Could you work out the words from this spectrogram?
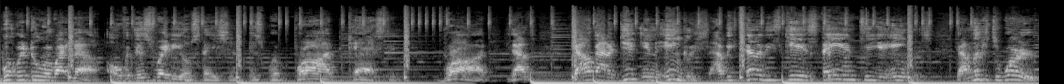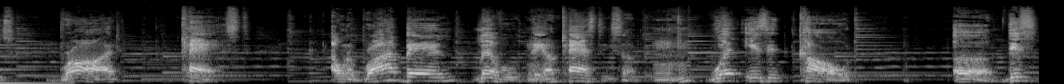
what we're doing right now over this radio station is we're broadcasting. Broad. Y'all, y'all gotta get in English. I be telling these kids, stay into your English. Y'all look at your words. Broadcast. On a broadband level, they Mm-hmm. are casting something. What is it called? Uh, this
